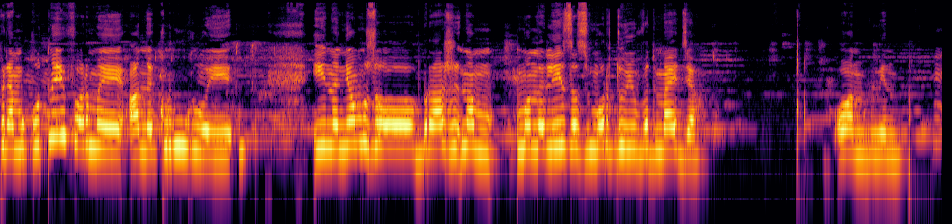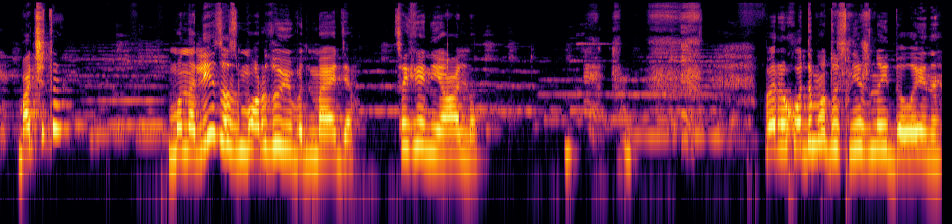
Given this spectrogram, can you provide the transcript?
прямокутної форми, а не круглої. І на ньому зображена Моналіза з мордою ведмедя. Он він. Бачите? Моналіза з мордою ведмедя. Це геніально. Переходимо до сніжної долини.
